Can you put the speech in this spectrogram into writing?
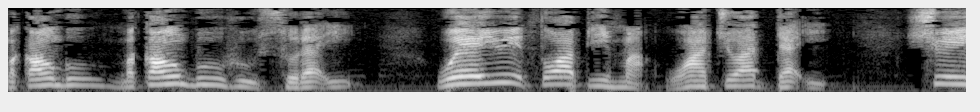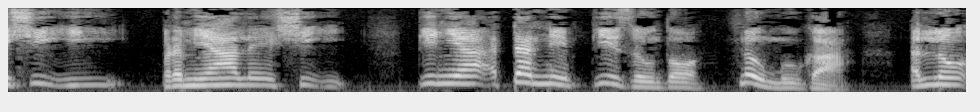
မကောင်းဘူးမကောင်းဘူးဟုဆိုရ၏ ဝယ်၍သွားပြီးမှဝါကြွားတတ်၏ရွှေရှိ၏ပရမ ्या လည်းရှိ၏ပညာအတတ်နှင့်ပြည့်စုံသောနှုတ်မူကားအလွန်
